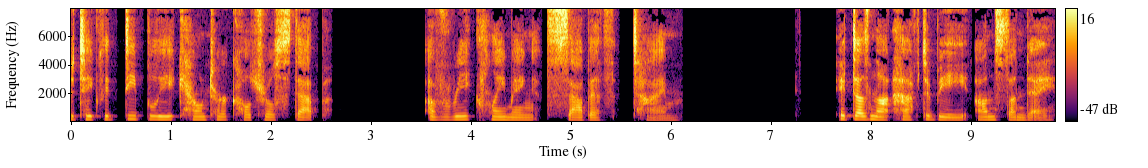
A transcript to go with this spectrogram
to take the deeply countercultural step of reclaiming Sabbath time. It does not have to be on Sunday,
